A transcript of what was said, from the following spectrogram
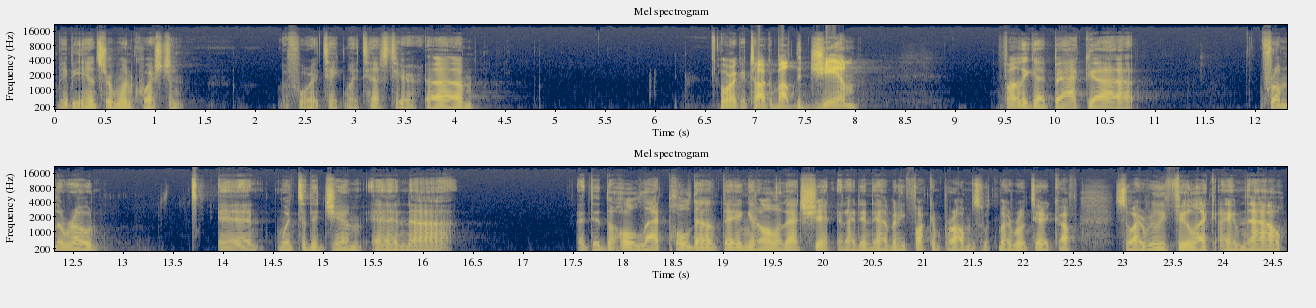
maybe answer one question before I take my test here. Um, or I could talk about the gym. Finally got back uh, from the road and went to the gym and uh, I did the whole lat pull down thing and all of that shit, and I didn't have any fucking problems with my rotator cuff. So I really feel like I am now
